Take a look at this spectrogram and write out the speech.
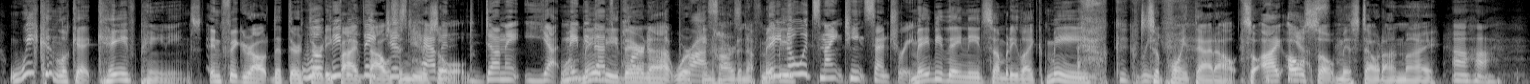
We can look at cave paintings and figure out that they're Well, maybe they thousand just years haven't old. Done it yet? Well, maybe, maybe that's they're part of not the working process. hard enough. Maybe- they know it's 19th century. Maybe they need somebody like me Good grief. to point that out. So I also missed out on my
